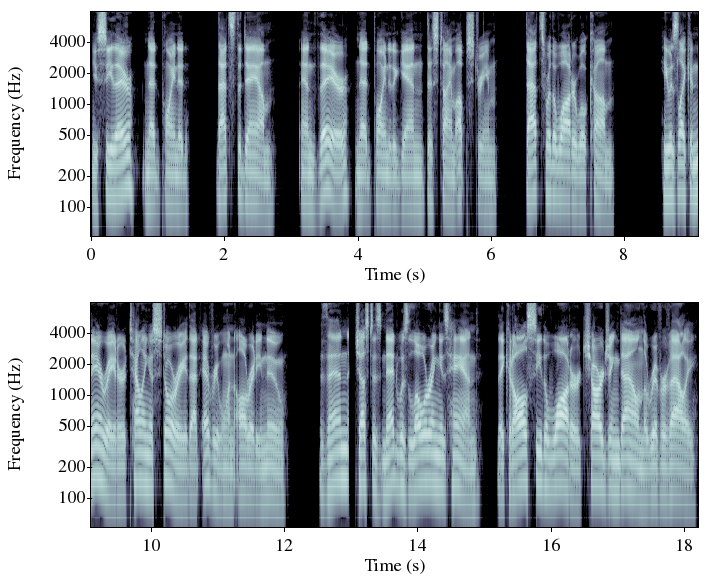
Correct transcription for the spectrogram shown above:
You see there? Ned pointed. That's the dam. And there, Ned pointed again, this time upstream, that's where the water will come. He was like a narrator telling a story that everyone already knew. Then, just as Ned was lowering his hand, they could all see the water charging down the river valley.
